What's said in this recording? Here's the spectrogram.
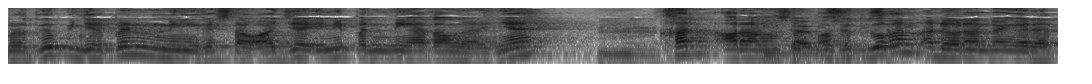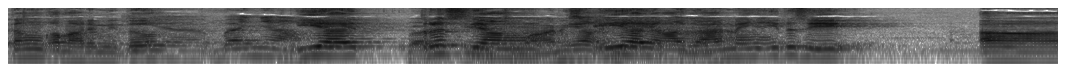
Menurut gue fingerprint mending kasih tahu aja ini penting atau enggaknya. Kan orang Hmm. Bisa, tuh, maksud bisa, gue bisa. kan ada orang tua yang nggak datang kemarin itu. Iya, banyak. Iya, terus yang, yang kan iya ya, yang agak cuma. anehnya itu sih eh,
